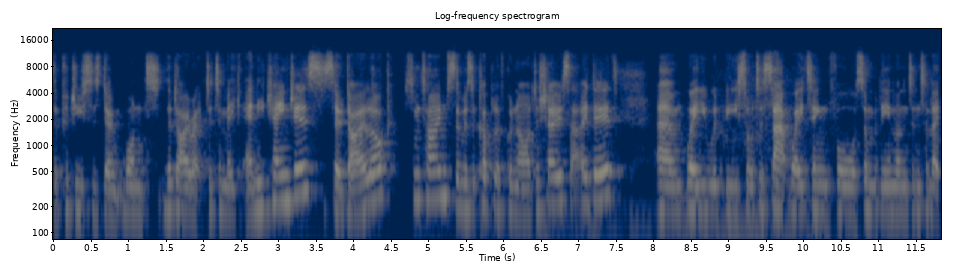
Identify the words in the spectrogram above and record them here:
the producers don't want the director to make any changes so dialogue sometimes. There was a couple of Granada shows that I did um, where you would be sort of sat waiting for somebody in London to let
